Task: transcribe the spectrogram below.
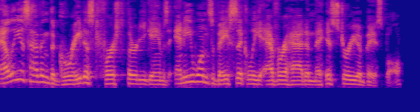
Elly is having the greatest first 30 games anyone's basically ever had in the history of baseball.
